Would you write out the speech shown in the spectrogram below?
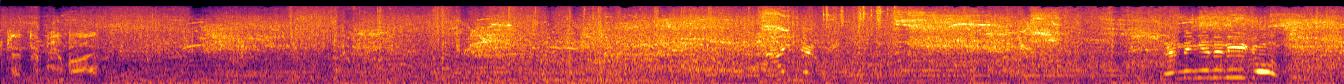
objective nearby. Sending in an eagle!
